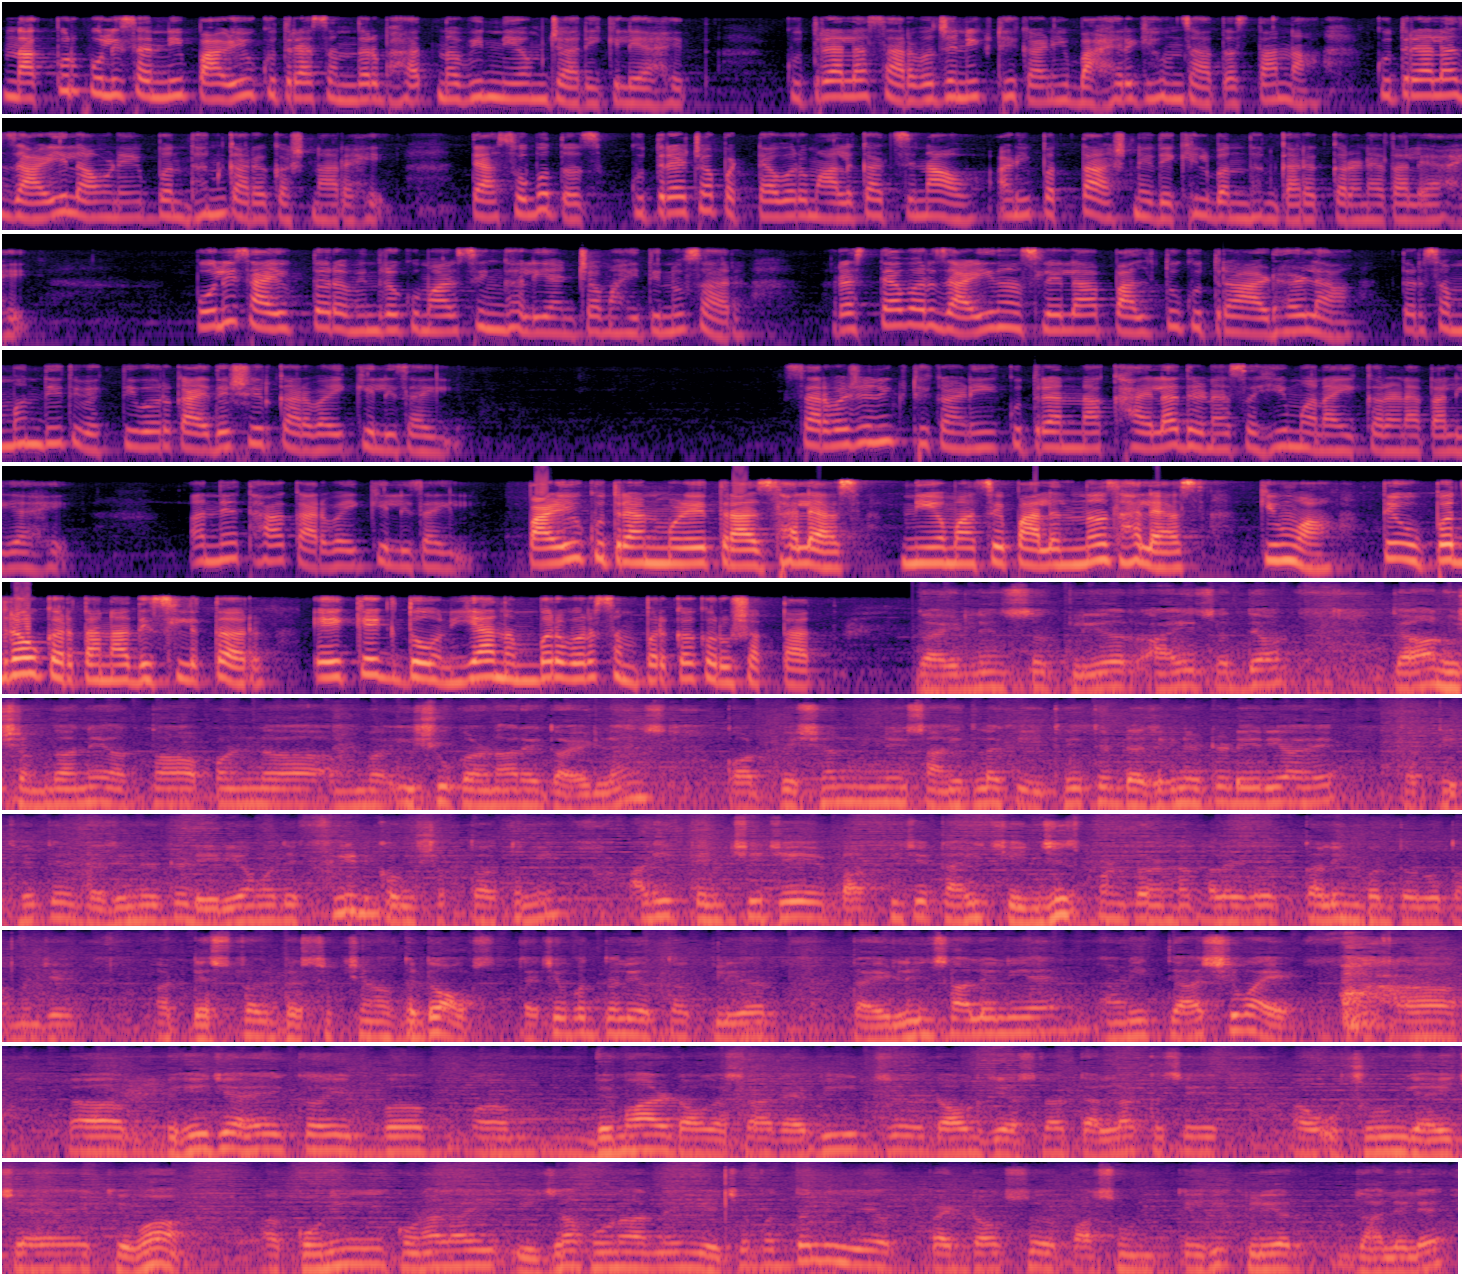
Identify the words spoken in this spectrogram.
नागपूर पोलिसांनी पाळीव कुत्र्यासंदर्भात नवीन नियम जारी केले आहेत. कुत्र्याला सार्वजनिक ठिकाणी बाहेर घेऊन जात असताना कुत्र्याला जाळी लावणे बंधनकारक असणार आहे. त्यासोबतच कुत्र्याच्या पट्ट्यावर मालकाचे नाव आणि पत्ता असणे देखील बंधनकारक करण्यात आले आहे. पोलीस आयुक्त रवींद्रकुमार सिंघल यांच्या माहितीनुसार रस्त्यावर जाळी नसलेला पालतू कुत्रा आढळला तर संबंधित व्यक्तीवर कायदेशीर कारवाई केली जाईल. सार्वजनिक ठिकाणी कुत्र्यांना खायला देण्यासही मनाई करण्यात आली आहे. अन्यथा कारवाई केली जाईल. पाळीव कुत्र्यांमुळे त्रास झाल्यास नियमाचे पालन न झाल्यास किंवा ते उपद्रव करताना दिसले तर एक एक दोन या नंबरवर संपर्क करू शकतात. गाईडलाईन्स क्लिअर आहे सध्या. त्या अनुषंगाने आता आपण इश्यू करणार आहे गाईडलाईन्स कॉर्पोरेशनने सांगितलं की इथे ते डेजिग्नेटेड एरिया आहे. तर तिथे ते डेजिग्नेटेड एरियामध्ये फीड करू शकता तुम्ही. आणि त्यांचे जे बाकीचे काही चेंजेस पण करण्यात आले कलिंगबद्दल होता म्हणजे destroy destruction of the dogs त्याच्याबद्दलही आता क्लिअर गाईडलाईन्स आलेली आहे. आणि त्याशिवाय हे जे आहे काही ब बिमार डॉग असतात रॅबीज डॉग जे असतात त्याला कसे उचलून घ्यायचे आहे किंवा कोणी कोणालाही इजा होणार नाही याच्याबद्दलही पॅट डॉग्सपासून तेही क्लिअर झालेले आहे.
